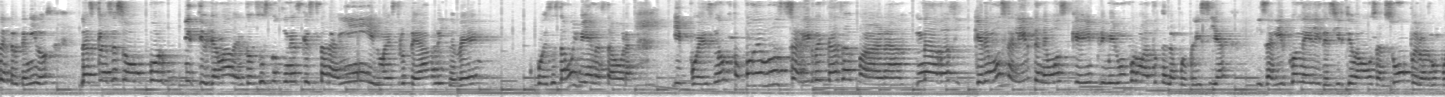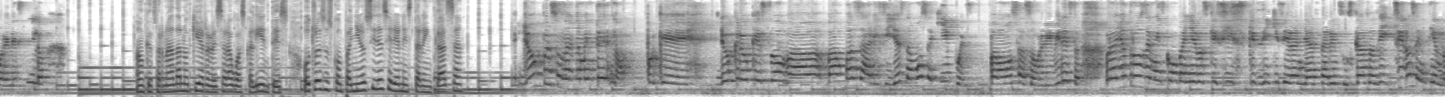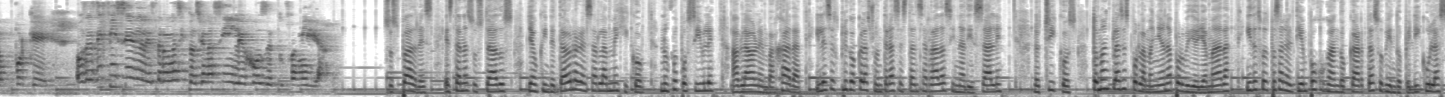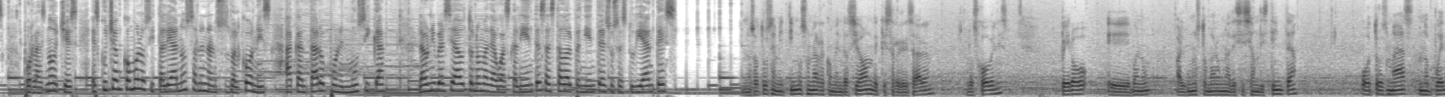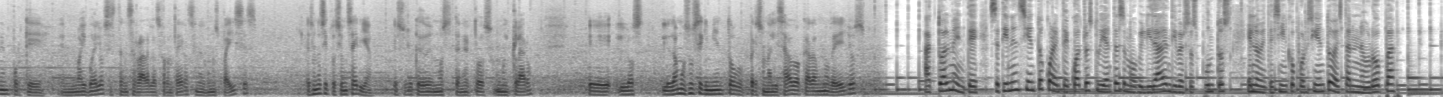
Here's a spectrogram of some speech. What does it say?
entretenidos. Las clases son por videollamada, entonces no tienes que estar ahí y el maestro te habla y te ve. Pues está muy bien hasta ahora y pues no podemos salir de casa para nada. Si queremos salir tenemos que imprimir un formato de la policía y salir con él y decir que vamos al súper o algo por el estilo. Aunque Fernanda no quiere regresar a Aguascalientes, otros de sus compañeros sí desearían estar en casa. Yo personalmente no, porque yo creo que esto va, va a pasar y si ya estamos aquí, pues vamos a sobrevivir esto. Pero hay otros de mis compañeros que sí, que sí quisieran ya estar en sus casas y sí los entiendo porque, o sea, es difícil estar en una situación así lejos de tu familia. Sus padres están asustados y aunque intentaron regresarla a México, no fue posible. Hablaron a la embajada y les explicó que las fronteras están cerradas y nadie sale. Los chicos toman clases por la mañana por videollamada y después pasan el tiempo jugando cartas o viendo películas. Por las noches escuchan cómo los italianos salen a sus balcones a cantar o ponen música. La Universidad Autónoma de Aguascalientes ha estado al pendiente de sus estudiantes. Nosotros emitimos una recomendación de que se regresaran los jóvenes, pero eh, bueno, algunos tomaron una decisión distinta, otros más no pueden porque no hay vuelos, están cerradas las fronteras en algunos países. Es una situación seria, eso es lo que debemos tener todos muy claro. Eh, les damos un seguimiento personalizado a cada uno de ellos. Actualmente se tienen 144 estudiantes de movilidad en diversos puntos, el 95% están en Europa.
